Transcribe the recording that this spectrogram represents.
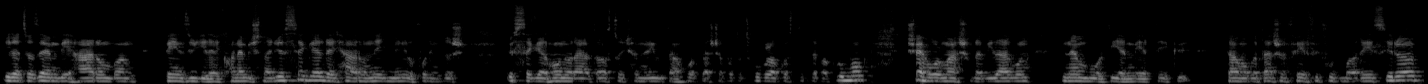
illetve az NB3-ban pénzügyileg, ha nem is nagy összeggel, de egy 3-4 millió forintos összeggel honorálta azt, hogyha női utánpótlás csapatot foglalkoztattak a klubok. Sehol máshol a világon nem volt ilyen mértékű támogatás a férfi futball részéről.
